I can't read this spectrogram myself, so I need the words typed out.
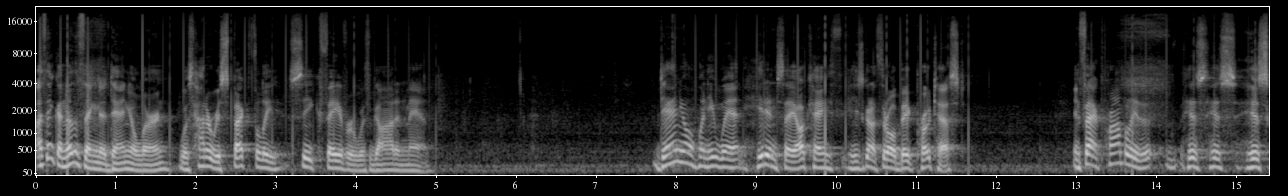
I think another thing that Daniel learned was how to respectfully seek favor with God and man. Daniel, when he went, he didn't say, okay, he's going to throw a big protest. In fact, probably the, his, his, his,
